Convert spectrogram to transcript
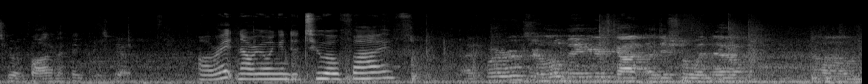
Two oh five, I think, was good. All right, now we're going into 205. Uh, corner rooms are a little bigger. It's got additional window. Um,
